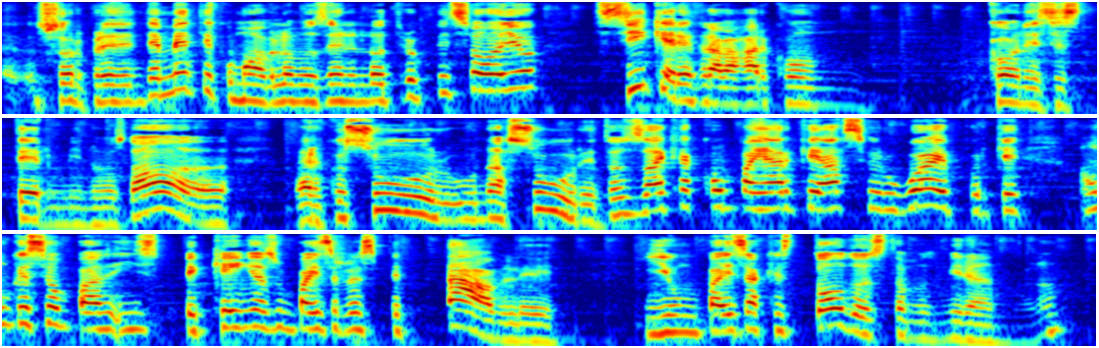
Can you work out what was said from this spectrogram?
eh, sorprendentemente, como hablamos en el otro episodio, sí quiere trabajar con, con esos términos, ¿no? Mercosur, UNASUR. Entonces hay que acompañar qué hace Uruguay, porque aunque sea un país pequeño, es un país respetable y un país a que todos estamos mirando, ¿no?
